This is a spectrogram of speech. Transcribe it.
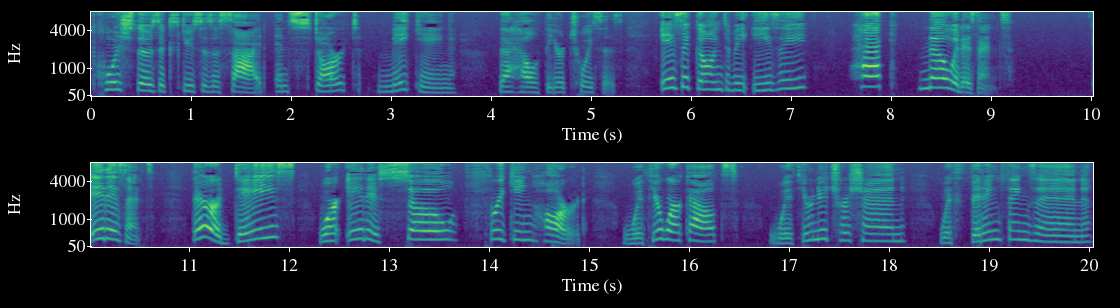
push those excuses aside and start making the healthier choices. Is it going to be easy? Heck, no, it isn't. It isn't. There are days where it is so freaking hard with your workouts, with your nutrition, with fitting things in.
